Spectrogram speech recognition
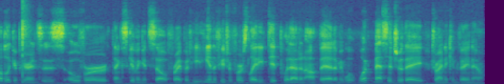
public appearances over Thanksgiving itself, right? But he, he and the future first lady did put out an op-ed. I mean, what, what message are they trying to convey now?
